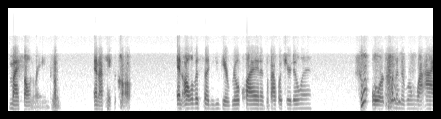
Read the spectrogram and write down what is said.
my phone rings and I take the call, and all of a sudden you get real quiet and stop what you're doing or come in the room where I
